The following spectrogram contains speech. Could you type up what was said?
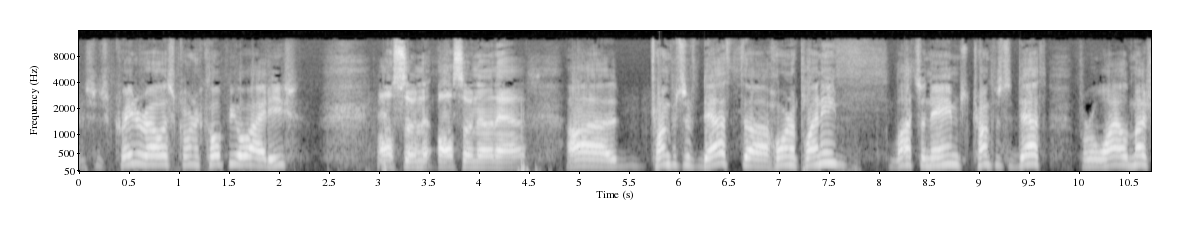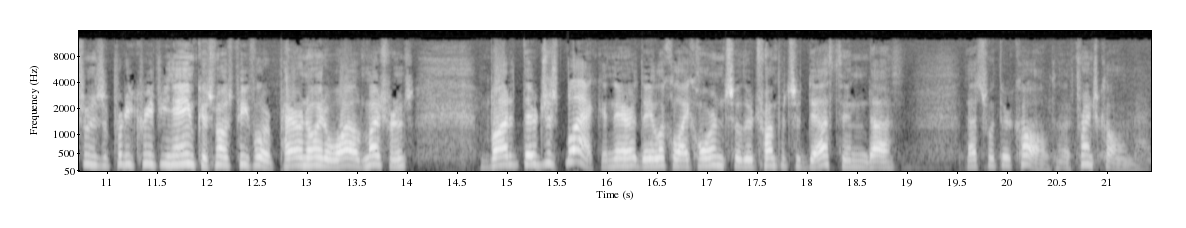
This is Craterellus cornucopioides. Also, uh, also known as? Uh, trumpets of Death, uh, Horn of Plenty, lots of names. Trumpets of Death for a wild mushroom is a pretty creepy name because most people are paranoid of wild mushrooms. But they're just black and they they look like horns, so they're trumpets of death, and uh, that's what they're called. The French call them that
